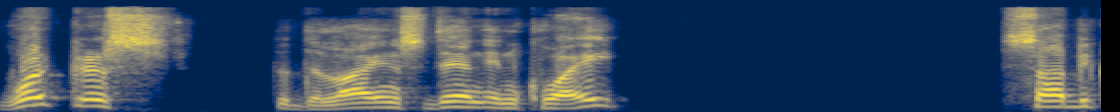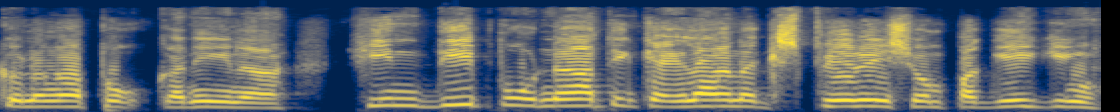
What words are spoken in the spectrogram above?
workers to the lion's den in Kuwait? Sabi ko na nga po kanina, hindi po natin kailangan experience yung pagiging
